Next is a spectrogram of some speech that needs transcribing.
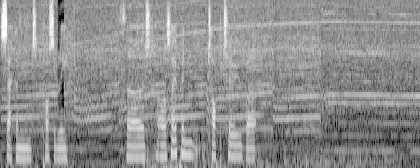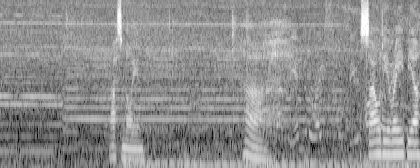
second, possibly third. I was hoping top two, but that's annoying. Ah. That's the end of the race. We'll see you in Saudi Arabia,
